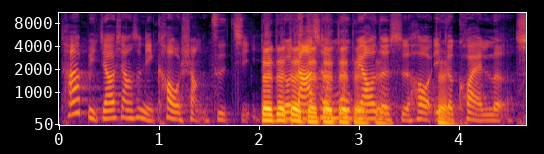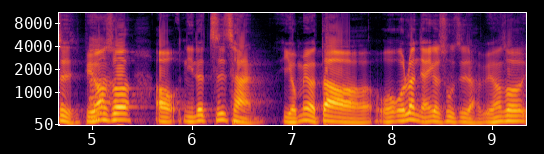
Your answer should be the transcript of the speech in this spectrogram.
它比较像是你犒赏自己，对对对对对对，达成目标的时候一个快乐。是，比方说哦，你的资产有没有到？我我乱讲一个数字啊，比方说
